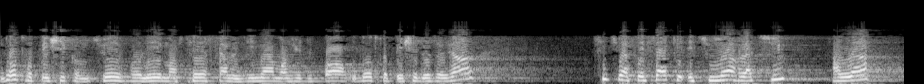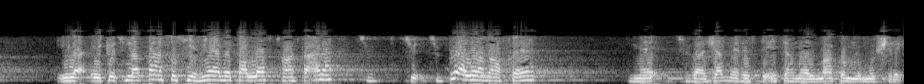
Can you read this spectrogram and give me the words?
d'autres péchés comme tuer, voler, mentir, faire le zina, manger du porc ou d'autres péchés de ce genre, si tu as fait ça et tu meurs là-dessus, Allah, et que tu n'as pas associé rien avec Allah, tu, tu, peux aller en enfer mais tu vas jamais rester éternellement comme le mouchrik.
